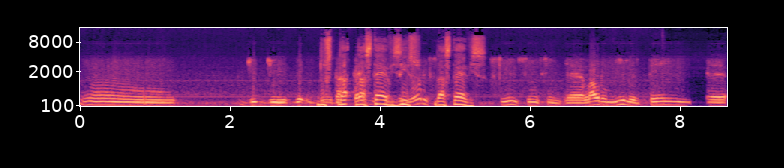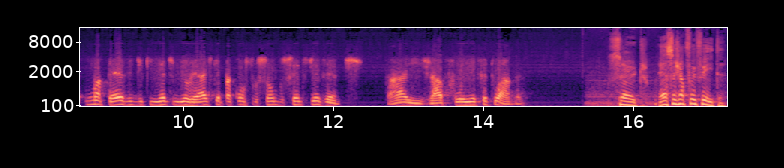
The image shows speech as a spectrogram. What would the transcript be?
Hum, de, de, de, Dos, das, da, das TEVs, isso, das TEVs. Sim, sim, sim. É, Lauro Miller tem é, uma TEV de 500 mil reais que é para a construção do centro de eventos, tá? E já foi efetuada. Certo. Essa já foi feita?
